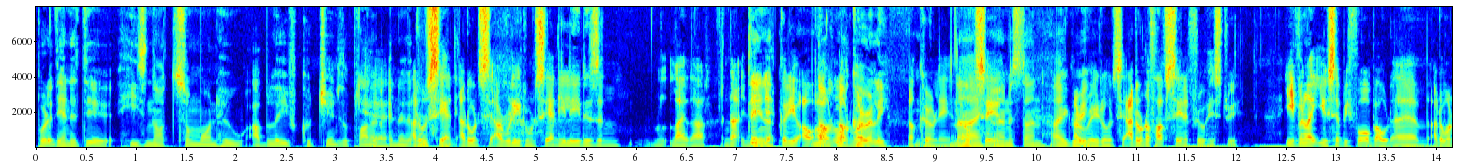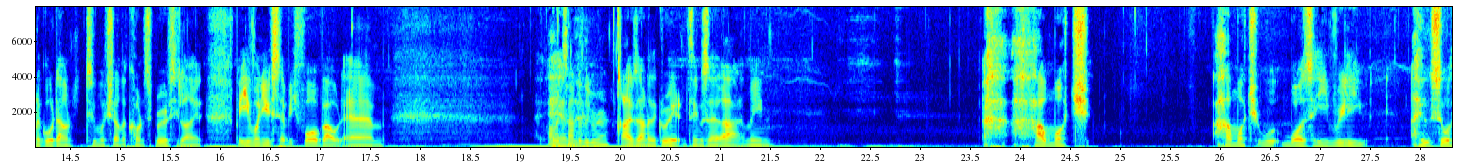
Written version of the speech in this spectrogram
But at the end of the day, he's not someone who I believe could change the planet. Yeah. In a, I don't see. Any, I don't see. I really don't see any leaders in like that. And that Do then you you know- could you, I- I not, don't not currently. Not currently. No, I don't see I understand. I I agree. really don't see. I don't know if I've seen it through history. Even like you said before about. Um, I don't want to go down too much on the conspiracy line, but even when you said before about um, Alexander um, the Great. Alexander the Great and things like that. I mean, how much, how much w- was he really? Who so,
